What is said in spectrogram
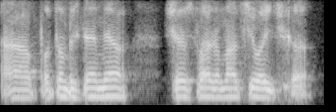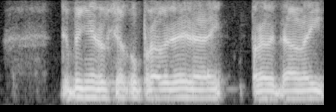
A potom bych tady měl šest pár domácí vajíčka. Kdyby někdo chtěl jako pravidelný, pravidelný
